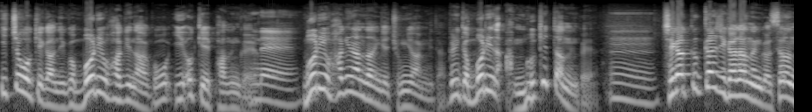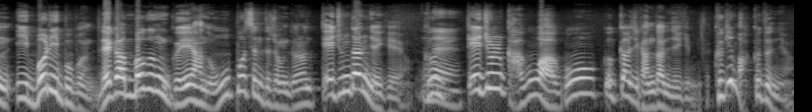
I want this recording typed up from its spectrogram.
이쪽 어깨가 아니고 머리 확인하고 이 어깨에 파는 거예요. 네. 머리 확인한다는 게 중요합니다. 그러니까 머리는 안 먹겠다는 거예요. 음. 제가 끝까지 가자는 것은 이 머리 부분, 내가 먹은 거에 한 5% 정도는 떼준다는 얘기예요. 그건 네. 떼줄 각오하고 끝까지 간다는 얘기입니다. 그게 맞거든요.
